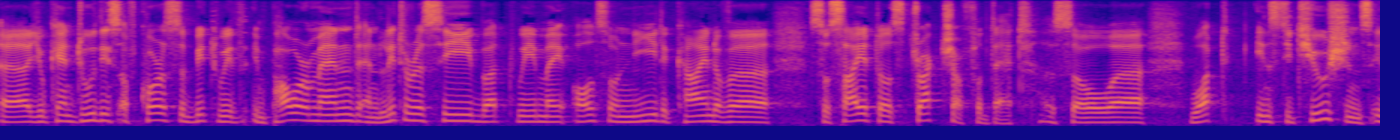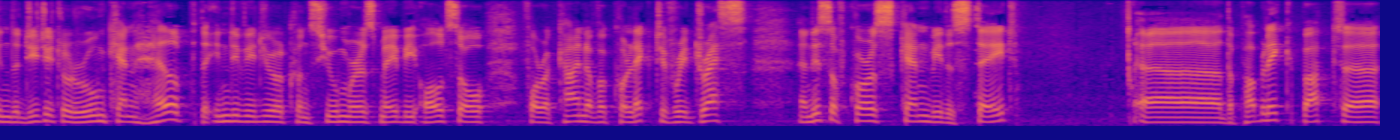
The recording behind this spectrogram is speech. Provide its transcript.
Uh, you can do this, of course, a bit with empowerment and literacy, but we may also need a kind of a societal structure for that. So, uh, what institutions in the digital room can help the individual consumers, maybe also for a kind of a collective redress. And this, of course, can be the state. Uh, the public, but uh,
